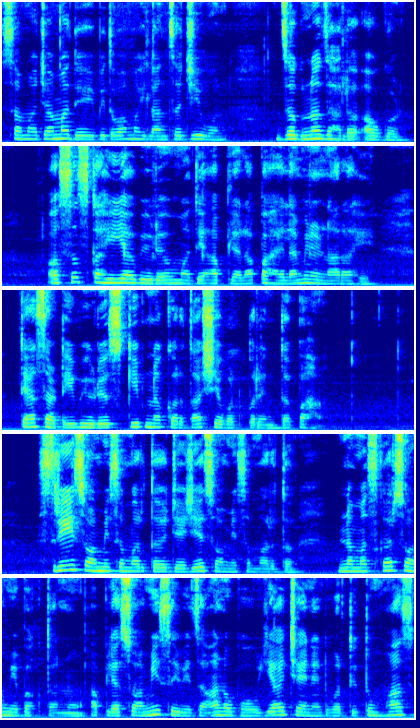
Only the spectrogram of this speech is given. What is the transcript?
समाजामध्ये विधवा महिलांचं जीवन जगणं झालं अवघड. असंच काही या व्हिडिओमध्ये आपल्याला पाहायला मिळणार आहे. त्यासाठी व्हिडिओ स्किप न करता शेवटपर्यंत पहा. श्री स्वामी समर्थ जय जय स्वामी समर्थ. नमस्कार स्वामी भक्तांनो. आपल्या स्वामी सेवेचा अनुभव या चॅनेलवरती तुम्हास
